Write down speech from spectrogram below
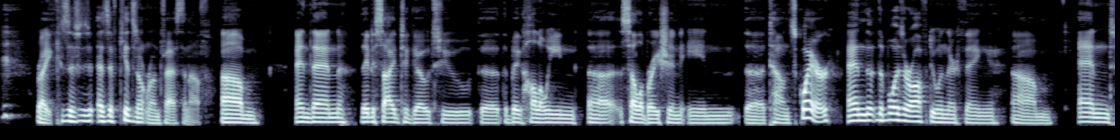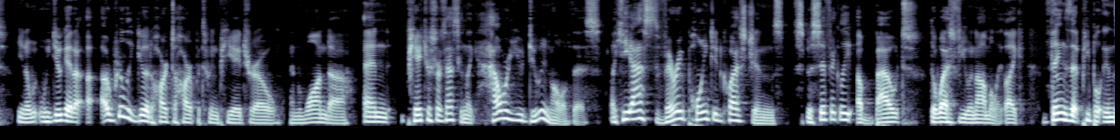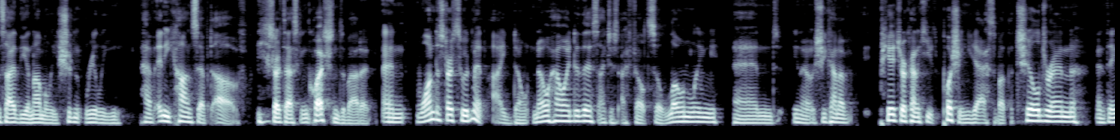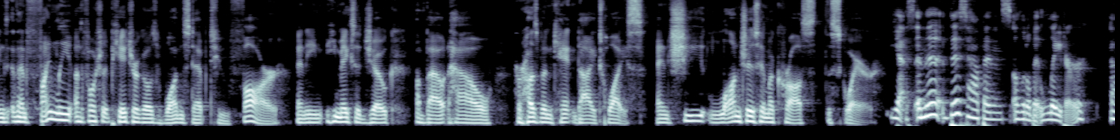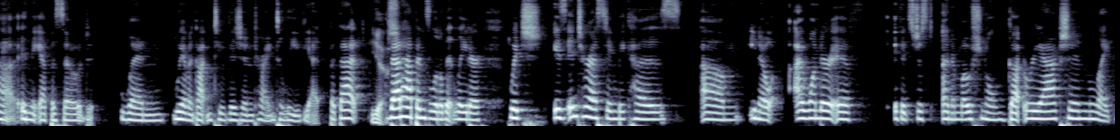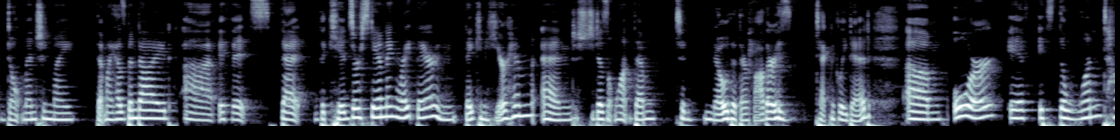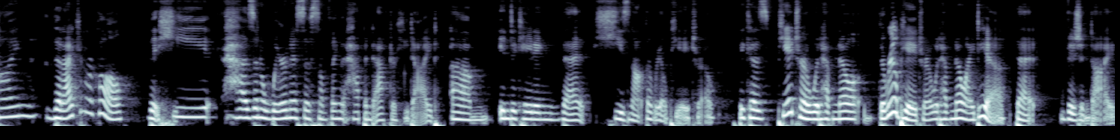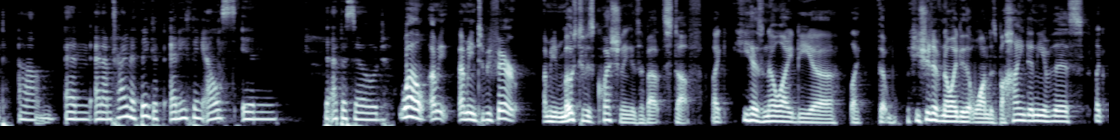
Right. Because as if kids don't run fast enough. Um, and then they decide to go to the the big Halloween uh, celebration in the town square, and the, the boys are off doing their thing. Um, and you know we do get a, a really good heart to heart between Pietro and Wanda, and Pietro starts asking like, "How are you doing all of this?" Like he asks very pointed questions specifically about the Westview anomaly, like things that people inside the anomaly shouldn't really have any concept of. He starts asking questions about it. And Wanda starts to admit, I don't know how I did this. I just I felt so lonely. And, you know, she kind of Pietro kind of keeps pushing. He asks about the children and things. And then finally, unfortunately, Pietro goes one step too far. And he, he makes a joke about how her husband can't die twice. And she launches him across the square. Yes and then this happens a little bit later uh in the episode when we haven't gotten to vision trying to leave yet but that Yes. that happens a little bit later which is interesting because um you know i wonder if if it's just an emotional gut reaction like don't mention my that my husband died uh if it's that the kids are standing right there and they can hear him and she doesn't want them to know that their father is technically dead um or if it's the one time that i can recall that he has an awareness of something that happened after he died, um, indicating that he's not the real Pietro. Because Pietro would have no, the real Pietro would have no idea that Vision died. Um, and and I'm trying to think if anything else in the episode. Well, I mean, I mean to be fair, I mean most of his questioning is about stuff. Like he has no idea like that he should have no idea that Wanda's behind any of this. Like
